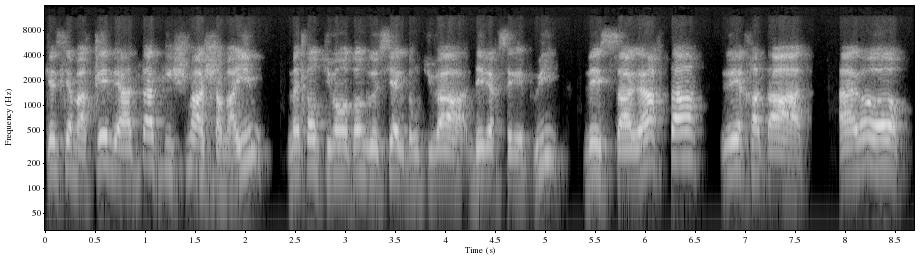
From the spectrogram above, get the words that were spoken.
Qu'est-ce qu'il y a marqué? Ve'atat Ishma Shamaim Maintenant, tu vas entendre le ciel, donc tu vas déverser les pluies. Alors,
